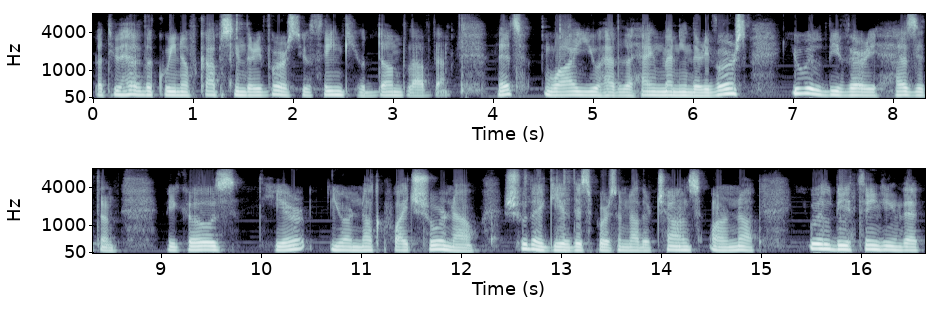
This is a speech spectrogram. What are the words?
but you have the Queen of Cups in the reverse. You think you don't love them. That's why you have the Hangman in the reverse. You will be very hesitant because here you are not quite sure now. Should I give this person another chance or not? You will be thinking that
